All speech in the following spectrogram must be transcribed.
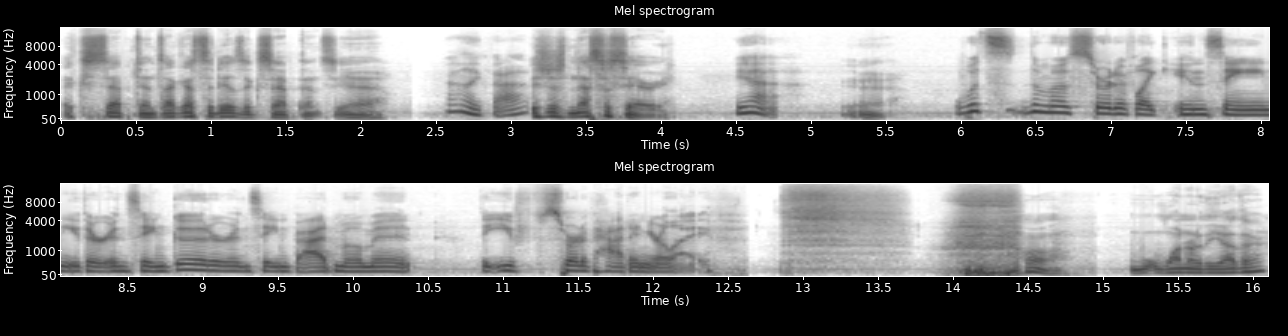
acceptance i guess it is acceptance yeah I like that. it's just necessary Yeah. yeah What's the most sort of like insane, either insane good or insane bad moment that you've sort of had in your life? Huh. One or the other?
